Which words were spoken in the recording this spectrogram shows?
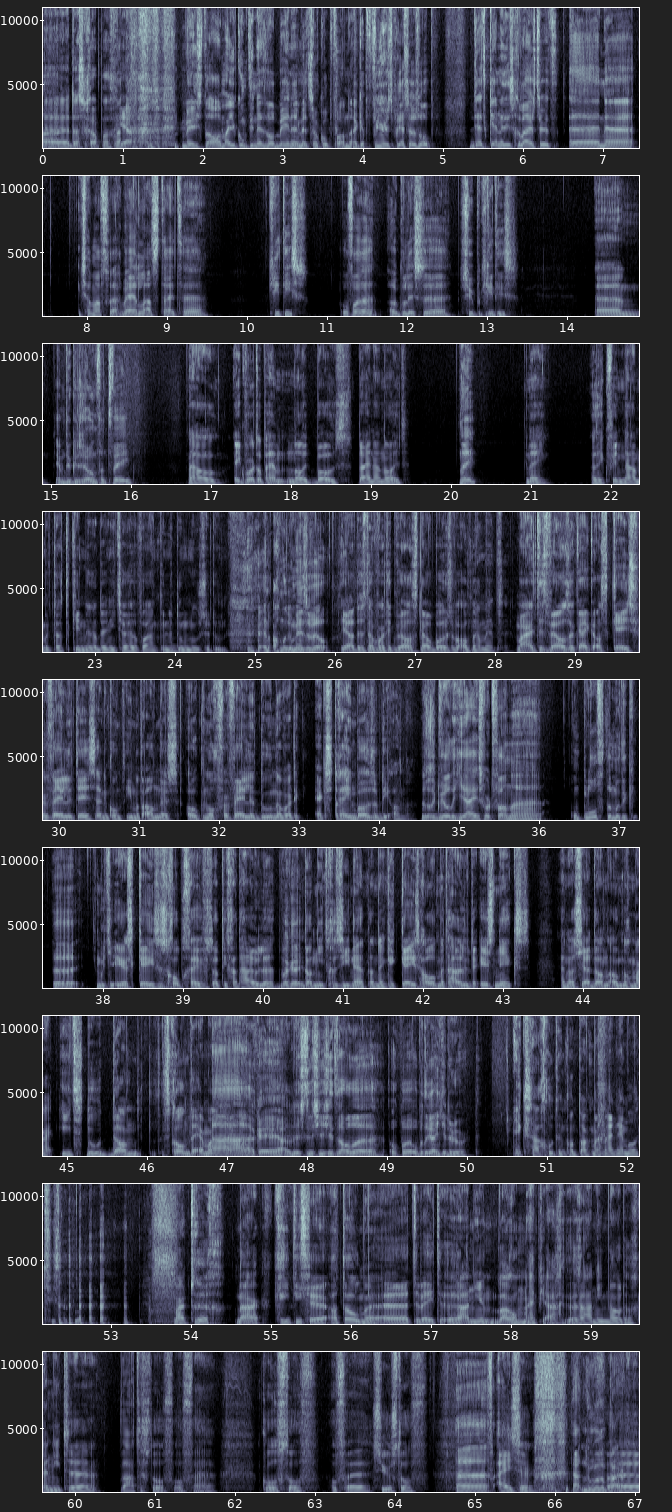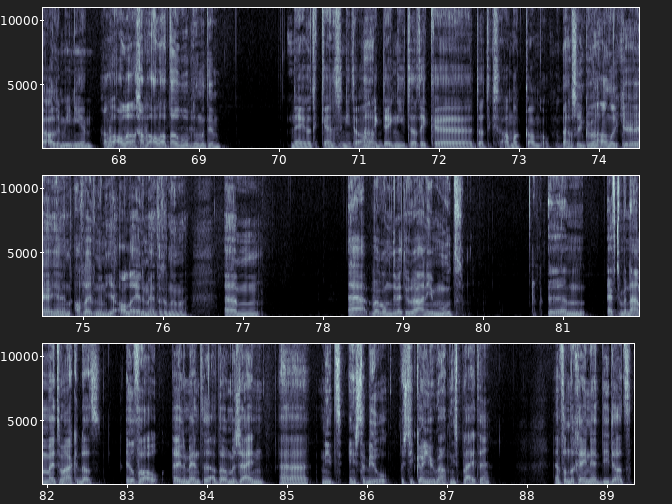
Eh, dat is grappig, ja. Meestal, maar je komt hier net wel binnen met zo'n kop van... eh, ik heb vier espresso's op, Dead Kennedys geluisterd. En eh, ik zat me af te vragen, ben jij de laatste tijd eh, kritisch? Of eh, ook wel eens eh super kritisch? Ehm, Je hebt natuurlijk een zoon van twee. nou, ik word op hem nooit boos. Bijna nooit. Nee? Nee. Want ik vind namelijk dat kinderen er niet zo heel veel aan kunnen doen hoe ze doen. en andere mensen wel. Ja, dus dan word ik wel snel boos op andere mensen. Maar het is wel zo, kijk, als Kees vervelend is... en dan komt iemand anders ook nog vervelend doen... dan word ik extreem boos op die andere. Dus als ik wil dat jij een soort van eh, ontploft, dan moet ik... eh, Moet je eerst Kees een schop geven zodat hij gaat huilen. Wat ik dan niet gezien heb. Dan denk ik, Kees, hou op met huilen, er is niks. En als jij dan ook nog maar iets doet, dan stroomt de emmer ah, oké, ja, ja. Dus, dus je zit wel eh, op, op het randje erdoor. Ik sta goed in contact met mijn emoties, dat klopt. maar terug naar kritische atomen, eh, te weten uranium. Waarom heb je eigenlijk uranium nodig en niet eh, waterstof of eh, koolstof of zuurstof of ijzer ja, noem er een paar. aluminium? gaan, we alle, gaan we alle atomen opnoemen, Tim? Nee, want ik ken ze niet al. Oh. Ik denk niet dat ik, dat ik ze allemaal kan opnoemen. Nou, misschien kunnen we een andere keer een aflevering doen die je alle elementen gaat noemen. Ehm, nou waarom dit met uranium moet, ehm, heeft er met name mee te maken dat heel veel elementen, atomen, zijn eh, niet instabiel. Dus die kan je überhaupt niet splijten. En van degenen die dat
